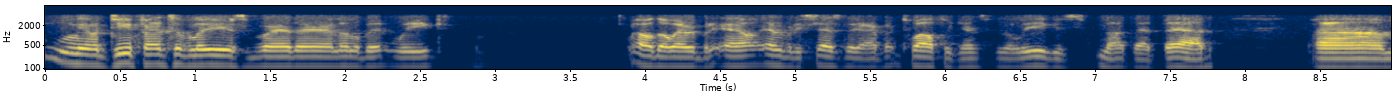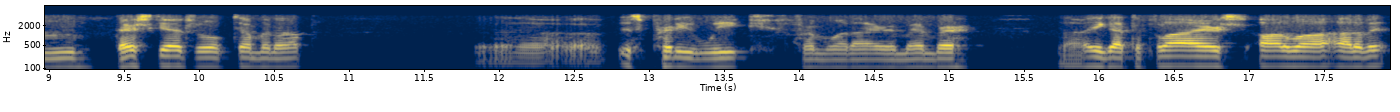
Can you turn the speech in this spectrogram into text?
you know defensively is where they're a little bit weak. Although everybody everybody says they are, but 12th against the league is not that bad. Um, their schedule coming up uh, is pretty weak from what I remember. Uh, you got the Flyers, Ottawa out of it,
